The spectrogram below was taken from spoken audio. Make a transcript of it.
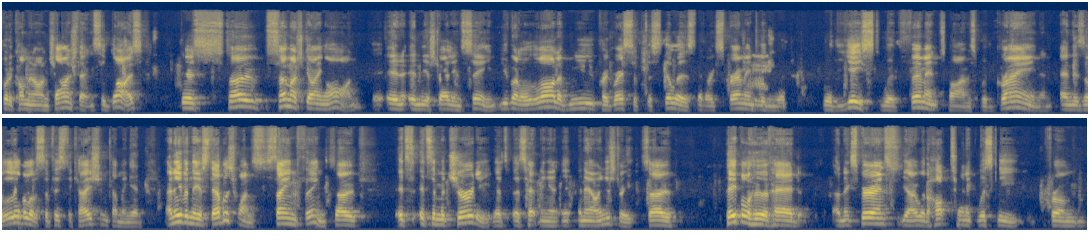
put a comment on, challenge that, and said, guys, there's so so much going on in, in the Australian scene. You've got a lot of new progressive distillers that are experimenting with with yeast, with ferment times, with grain, and, and there's a level of sophistication coming in. And even the established ones, same thing. So it's it's a maturity that's, that's happening in, in our industry. So people who have had an experience, you know, with a hot tannic whiskey from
